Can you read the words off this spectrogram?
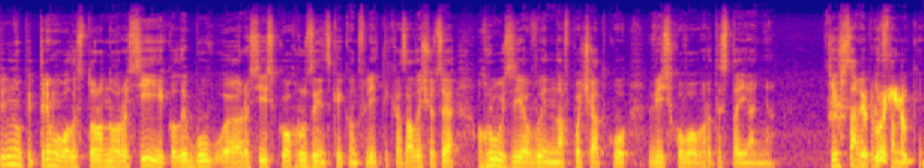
ну, підтримували сторону Росії, коли був е, російсько-грузинський конфлікт, і казали, що це Грузія винна в початку військового протистояння. Ті ж самі Я думаю, що, представники.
